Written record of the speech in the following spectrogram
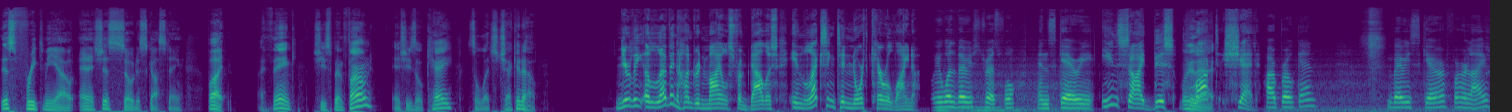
This freaked me out and it's just so disgusting. But I think she's been found and she's okay. So let's check it out. Nearly 1,100 miles from Dallas in Lexington, North Carolina. It was very stressful and scary. Inside this Look at locked shed, Heartbroken, very scared for her life.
